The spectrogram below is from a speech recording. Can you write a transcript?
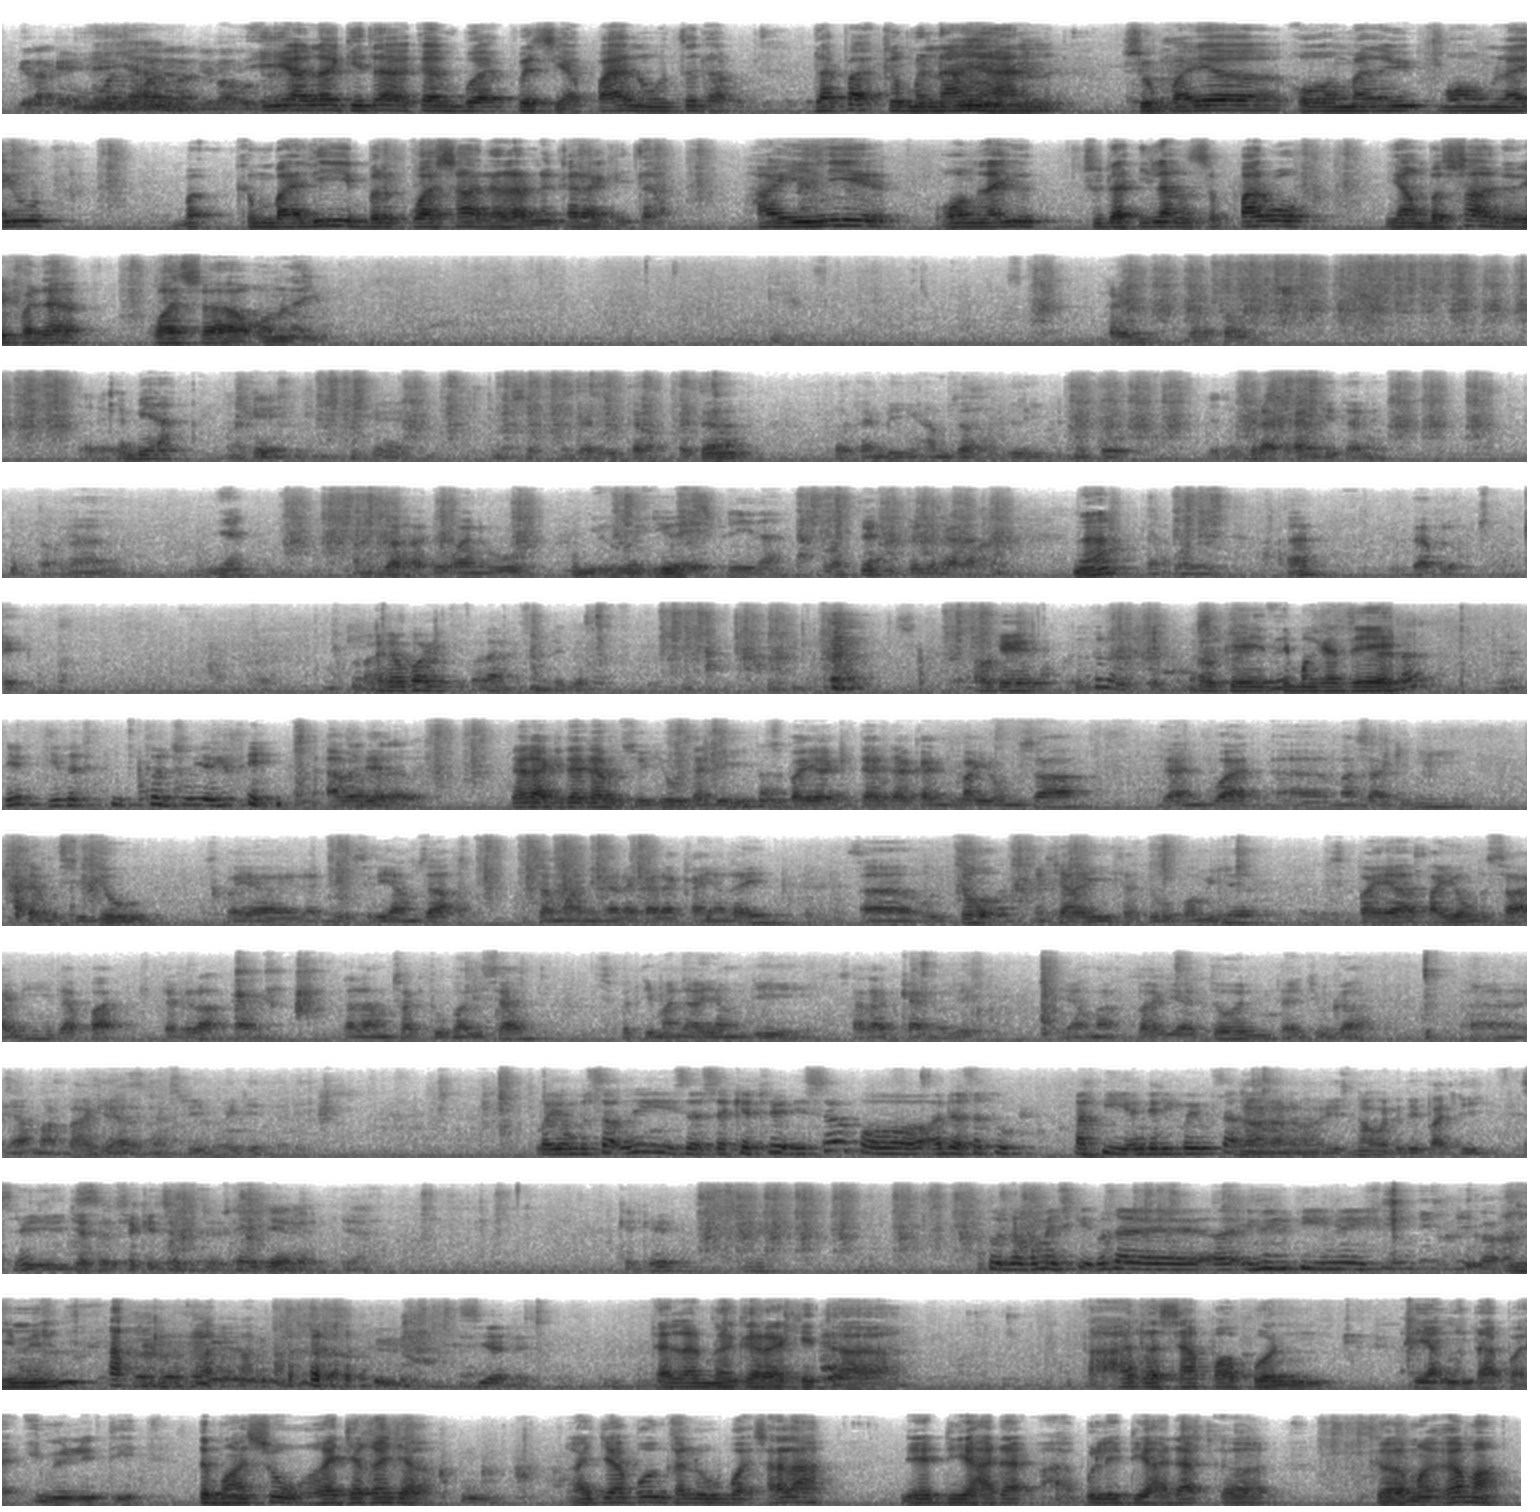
Gerakan ini macam mana nak dibawa? Ialah kita akan buat persiapan untuk dap- dapat kemenangan supaya orang Melayu, orang Melayu kembali berkuasa dalam negara kita. Hari ini orang Melayu sudah hilang separuh yang besar daripada kuasa orang Melayu. Lain, Ambil lah. Okay. Dan kita kata for time being Hamzah lead untuk gerakan kita ni. Ha. Ya. Hamzah the one who You, you explain lah. itu juga lah. Nah? Ha? Dah belum. Okey. Ada boy. Okey. Okey, terima kasih. Apa dia? Dah lah, kita dah bersetuju tadi supaya kita adakan payung besar dan buat uh, masa kini kita bersetuju supaya Datuk Seri Hamzah bersama dengan rakan-rakan yang lain uh, untuk mencari satu formula supaya payung besar ini dapat kita gerakkan dalam satu barisan seperti mana yang disarankan oleh Yang Mak Bahagia Tun dan juga uh, Yang Mak Bahagia Nasri Muhyiddin tadi. Payung besar ni is a secretariat itself or ada satu parti yang jadi payung besar? No, no, no. It's not going to be party. It's just a secretary. Yeah. Okay. Tu nak komen sikit pasal uh, immunity punya isu. Ini dalam negara kita tak ada siapa pun yang dapat immunity termasuk raja-raja. Raja pun kalau buat salah dia dihadap boleh dihadap ke ke mahkamah.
